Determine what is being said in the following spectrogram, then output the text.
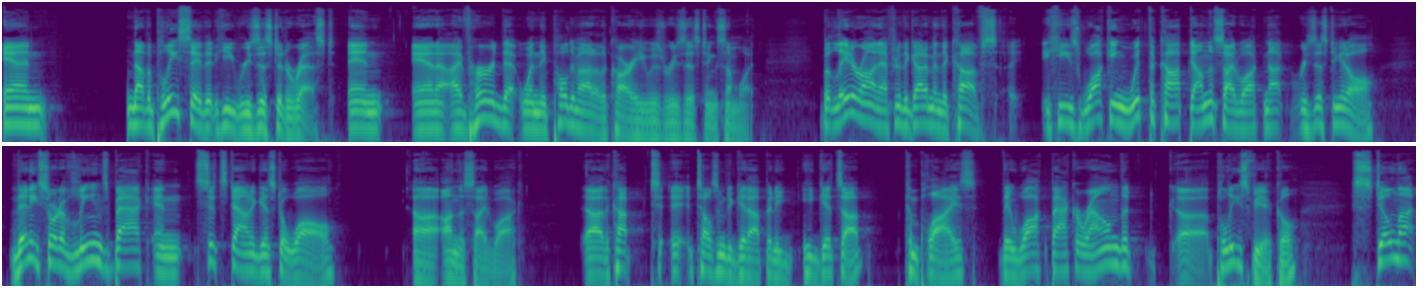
And now the police say that he resisted arrest. And and I've heard that when they pulled him out of the car, he was resisting somewhat. But later on, after they got him in the cuffs, he's walking with the cop down the sidewalk, not resisting at all. Then he sort of leans back and sits down against a wall uh, on the sidewalk. Uh, the cop t- tells him to get up, and he, he gets up, complies. They walk back around the uh, police vehicle, still not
